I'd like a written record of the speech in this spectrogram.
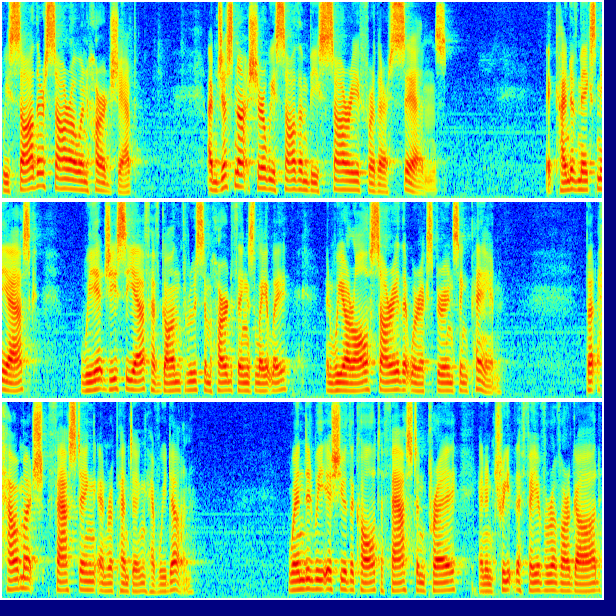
We saw their sorrow and hardship. I'm just not sure we saw them be sorry for their sins. It kind of makes me ask we at GCF have gone through some hard things lately, and we are all sorry that we're experiencing pain. But how much fasting and repenting have we done? When did we issue the call to fast and pray and entreat the favor of our God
